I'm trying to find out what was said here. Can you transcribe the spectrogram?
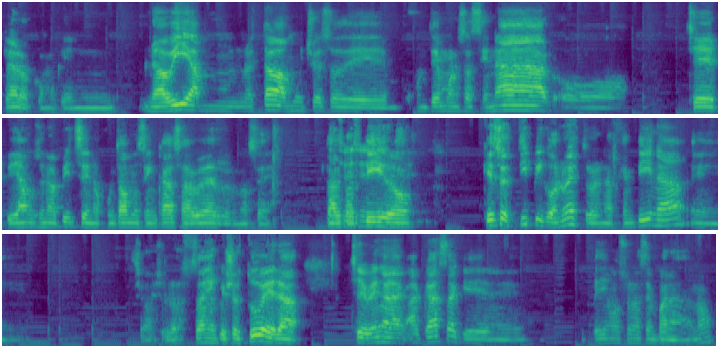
claro, como que no había, no estaba mucho eso de juntémonos a cenar o, che, pidamos una pizza y nos juntamos en casa a ver, no sé, tal Sí, sí, sí, partido sí. que eso es típico nuestro en Argentina. eh, los años que yo estuve era, che, vengan a, a casa que pedimos unas empanadas, ¿no?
